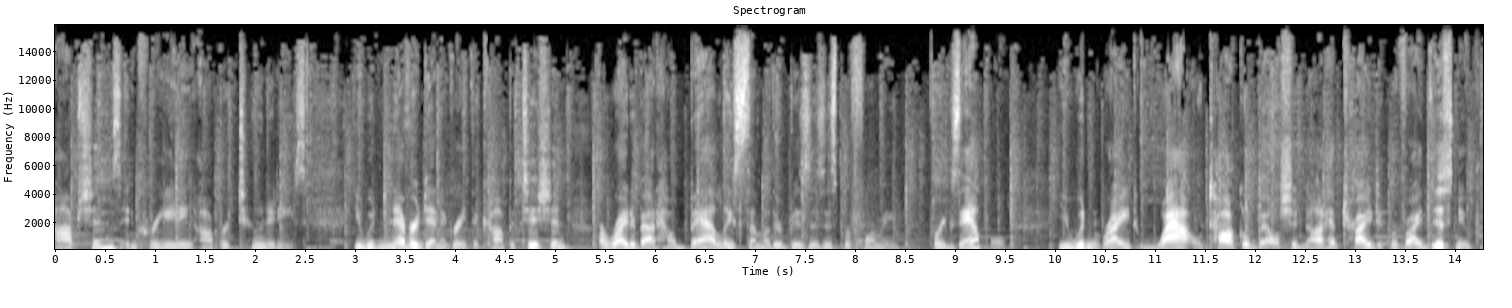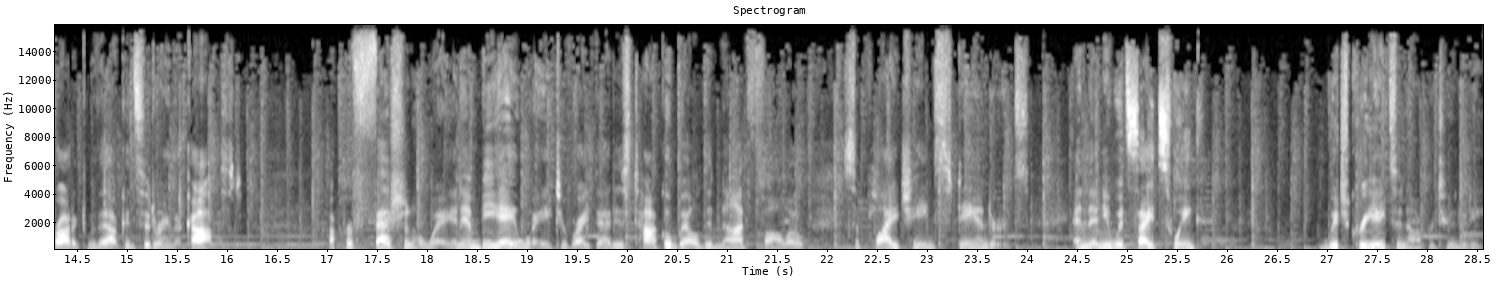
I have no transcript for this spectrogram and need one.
options and creating opportunities. You would never denigrate the competition or write about how badly some other business is performing. For example, you wouldn't write, wow, Taco Bell should not have tried to provide this new product without considering the cost. A professional way, an MBA way to write that is Taco Bell did not follow supply chain standards. And then you would cite SWINK, which creates an opportunity,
